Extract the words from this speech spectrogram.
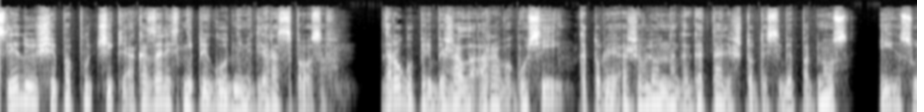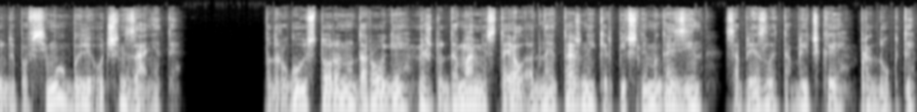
Следующие попутчики оказались непригодными для расспросов. Дорогу перебежала орава гусей, которые оживленно гоготали что-то себе под нос и, судя по всему, были очень заняты. По другую сторону дороги между домами стоял одноэтажный кирпичный магазин с облезлой табличкой «Продукты»,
